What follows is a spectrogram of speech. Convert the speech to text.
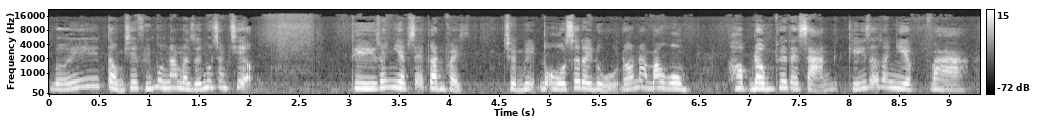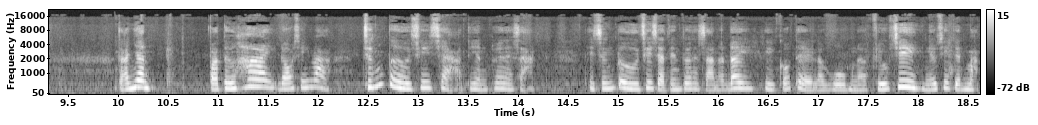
với tổng chi phí một năm là dưới 100 triệu, thì doanh nghiệp sẽ cần phải chuẩn bị bộ hồ sơ đầy đủ, đó là bao gồm hợp đồng thuê tài sản ký giữa doanh nghiệp và cá nhân và thứ hai, đó chính là chứng từ chi trả tiền thuê tài sản thì chứng từ chi trả tiền thuê tài sản ở đây thì có thể là gồm là phiếu chi, nếu chi tiền mặt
